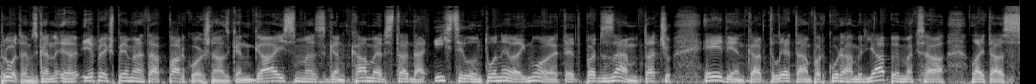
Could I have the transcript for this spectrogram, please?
Protams, gan iepriekš minētā parkošanās, gan gaismas, gan kameras strādā izcili, un to nevajag novērtēt par zemu. Taču ēdienkarte lietām, par kurām ir jāpiemaksā, lai tās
